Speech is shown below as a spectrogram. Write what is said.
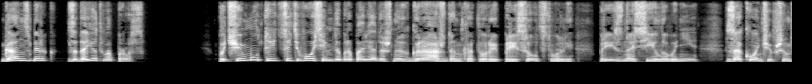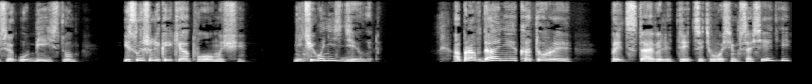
Гансберг задает вопрос. Почему 38 добропорядочных граждан, которые присутствовали при изнасиловании, закончившемся убийством, и слышали крики о помощи, ничего не сделали? Оправдания, которые представили 38 соседей,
